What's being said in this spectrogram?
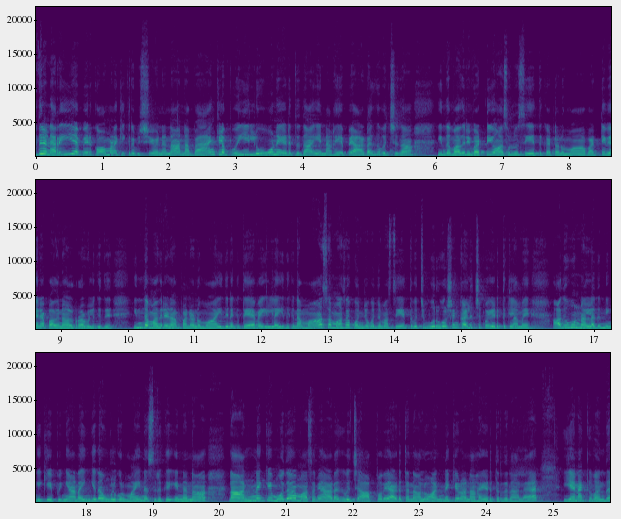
இதில் நிறைய பேர் காமனாக கேட்குற விஷயம் என்னென்னா நான் பேங்க்கில் போய் லோனை எடுத்து தான் என் நகையை போய் அடகு வச்சு தான் இந்த மாதிரி வட்டியும் அசலும் சேர்த்து கட்டணுமா? வட்டி வேற பதினாலு ரூபா விழுகுது. இந்த மாதிரி நான் பண்ணணுமா? இது எனக்கு தேவையில்லை. இதுக்கு நான் மாதம் மாதம் கொஞ்சம் கொஞ்சமாக சேர்த்து வச்சு ஒரு வருஷம் கழிச்சு போய் எடுத்துக்கலாமே. அதுவும் நல்லதுன்னு நீங்கள் கேட்பீங்க ஆனால் இங்கே தான் உங்களுக்கு ஒரு மைனஸ் இருக்குது என்னென்னா நான் அன்னைக்கே முதல் மாதமே அடகு வச்சு அப்போவே அடுத்த நாளும் அன்னைக்கே நான் நகை எடுத்துறதுனால எனக்கு வந்து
